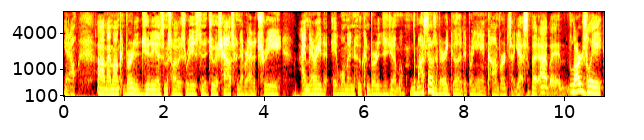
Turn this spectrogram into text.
you know, uh, my mom converted to Judaism, so I was raised in a Jewish house. We never had a tree. I married a woman who converted to Judaism. The Moslems are very good at bringing in converts, I guess, but uh, largely.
